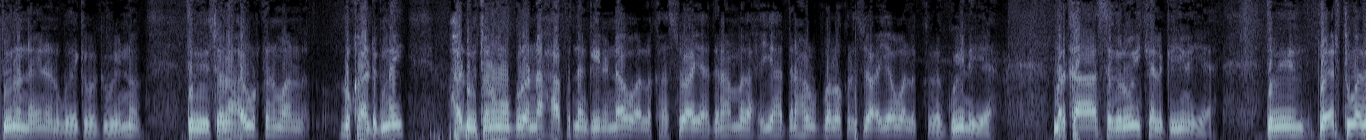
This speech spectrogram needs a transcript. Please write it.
doonaynaa inaanu wada gabagabayno. Dabadeetona haruurkan waan dhulkaan dhignay. Hadhowtana waan guranaa xaafadaan geynaynaa waa la kala soocaya. Haddana madax iyo haddana haruur baa loo kala soocaya waa la kala goynayaa. Markaa sagarooyinkaa la geynayaa. Dabadeed beertii waad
